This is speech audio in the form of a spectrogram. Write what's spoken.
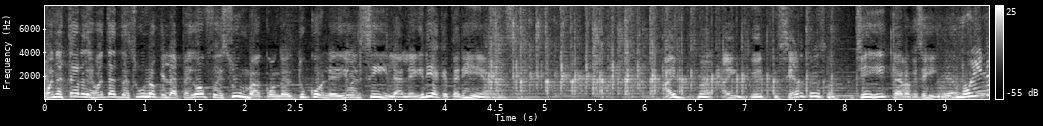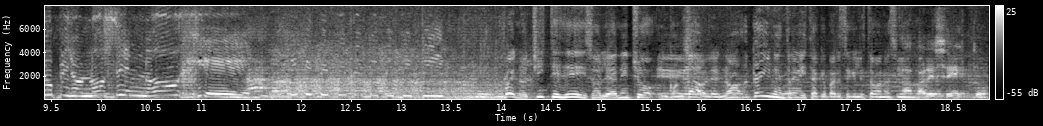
Buenas tardes, batatas. Uno que la pegó fue Zumba cuando el tuco le dio el sí, la alegría que tenía. dice. ¿Hay, hay, ¿Es cierto eso? Sí, claro que sí. Bueno, pero no se enoje. Bueno, chistes de eso le han hecho incontables, ¿no? Acá hay una entrevista que parece que le estaban haciendo. Aparece esto,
